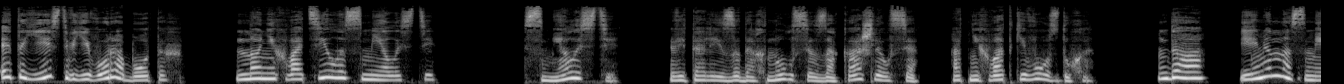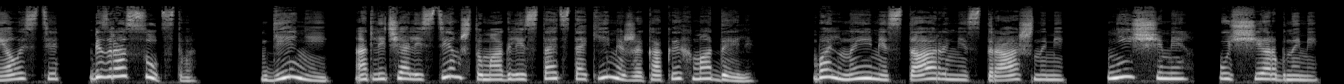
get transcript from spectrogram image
Это есть в его работах но не хватило смелости. Смелости? Виталий задохнулся, закашлялся от нехватки воздуха. Да, именно смелости, безрассудства. Гении отличались тем, что могли стать такими же, как их модели. Больными, старыми, страшными, нищими, ущербными.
